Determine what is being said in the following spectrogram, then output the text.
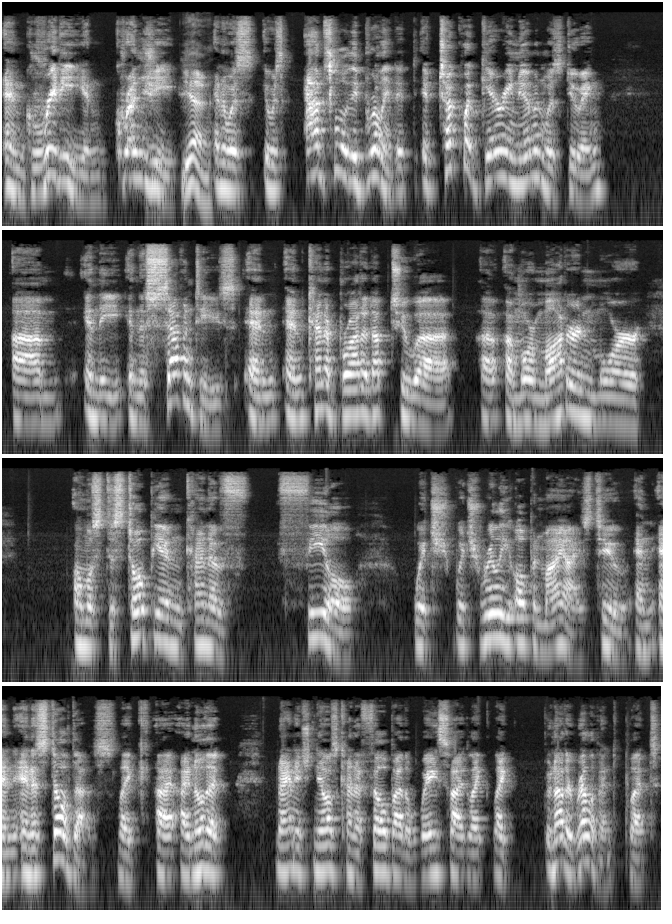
and gritty and grungy. Yeah. And it was it was absolutely brilliant. It, it took what Gary Numan was doing um, in the in the seventies and and kind of brought it up to a, a, a more modern, more almost dystopian kind of feel which which really opened my eyes too and and and it still does like i, I know that nine inch nails kind of fell by the wayside like like they're not irrelevant but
